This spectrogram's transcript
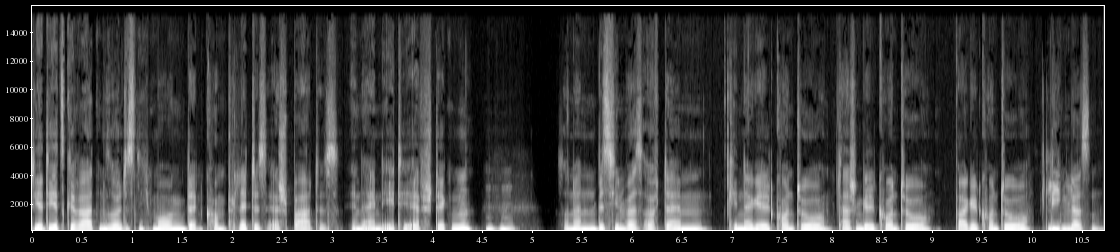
die hat dir jetzt geraten, du solltest nicht morgen dein komplettes Erspartes in einen ETF stecken, sondern ein bisschen was auf deinem Kindergeldkonto, Taschengeldkonto, Bargeldkonto liegen lassen.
